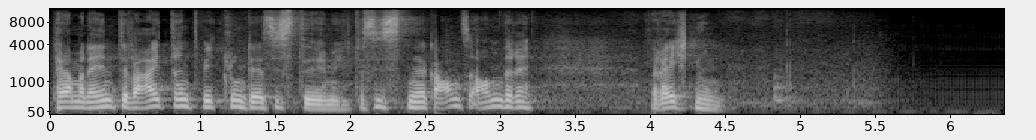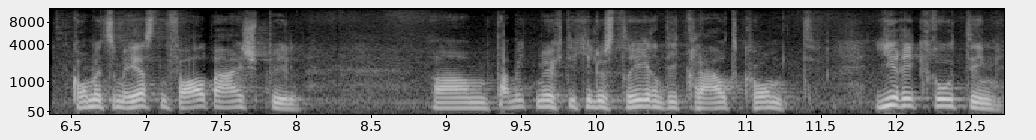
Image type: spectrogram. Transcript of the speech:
permanente Weiterentwicklung der Systeme. Das ist eine ganz andere Rechnung. Kommen wir zum ersten Fallbeispiel. Ähm, damit möchte ich illustrieren, die Cloud kommt. E-Recruiting.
